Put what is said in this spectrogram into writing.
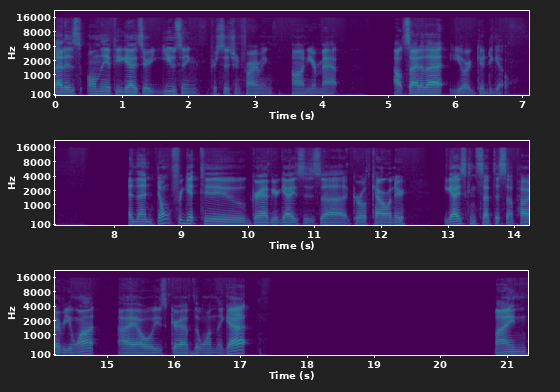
That is only if you guys are using precision farming on your map. Outside of that, you are good to go. And then don't forget to grab your guys' uh, growth calendar. You guys can set this up however you want. I always grab the one they got. Mine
